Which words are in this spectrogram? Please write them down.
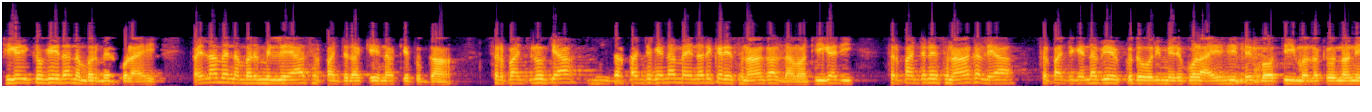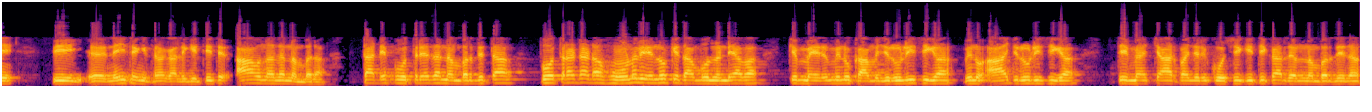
ਠੀਕ ਹੈ ਜੀ ਕਿਉਂਕਿ ਇਹਦਾ ਨੰਬਰ ਮੇਰੇ ਕੋਲ ਆਇਆ ਸੀ। ਪਹਿਲਾਂ ਮੈਂ ਨੰਬਰ ਮਿਲਿਆ ਸਰਪੰਚ ਦਾ ਕਿਸੇ ਨਾ ਕਿਸੇ ਤੋਂ ਗਾਂ ਸਰਪੰਚ ਨੂੰ ਕਿਹਾ ਸਰਪੰਚ ਕਹਿੰਦਾ ਮੈਂ ਇਹਨਾਂ ਦੇ ਘਰੇ ਸੁਨਾਹ ਘੱਲਦਾ ਵਾਂ ਠੀਕ ਹੈ ਜੀ। ਸਰਪੰਚ ਨੇ ਸੁਨਾਹ ਘੱਲਿਆ ਸਰਪੰਚ ਕਹਿੰਦਾ ਵੀ ਇੱਕ ਦੋ ਵਾਰੀ ਮੇਰੇ ਕੋਲ ਆਏ ਸੀ ਤੇ ਬਹੁਤੀ ਮਤਲਬ ਕਿ ਉਹਨਾਂ ਨੇ ਵੀ ਅਹ, ਨਹੀਂ ਚੰਗੀ ਤਰ੍ਹਾਂ ਗੱਲ ਕੀਤੀ ਤੇ ਆ ਉਹਨਾਂ ਦਾ ਨੰਬਰ ਆ। ਤੁਹਾਡੇ ਪੋਤਰੇ ਦਾ ਨੰਬਰ ਦਿੱਤਾ ਪੋਤਰਾ ਤੁਹਾਡਾ ਹੁਣ ਵੇਖ ਲਓ ਕਿਦਾਂ ਬੋਲਣ ਡਿਆ ਵਾ ਕਿ ਮੇਰੇ ਮੈਨੂੰ ਕੰਮ ਜ਼ਰੂਰੀ ਸੀਗਾ ਮੈਨੂੰ ਆ ਜ਼ਰੂਰੀ ਸੀਗਾ ਤੇ ਮੈਂ ਚਾਰ ਪੰਜ ਵਾਰੀ ਕੋਸ਼ਿਸ਼ ਕੀਤੀ ਘਰਦਿਆਂ ਨੂੰ ਨੰਬਰ ਦੇ ਦਾਂ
